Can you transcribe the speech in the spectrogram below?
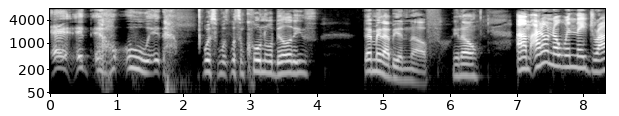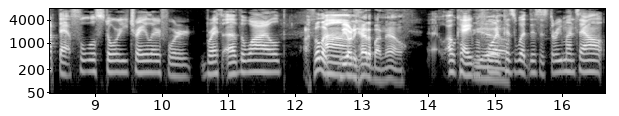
It, it, it ooh, it with, with with some cool new abilities. That may not be enough, you know. Um, I don't know when they dropped that full story trailer for Breath of the Wild. I feel like we already Um, had it by now. Okay, before Yeah. because what this is three months out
